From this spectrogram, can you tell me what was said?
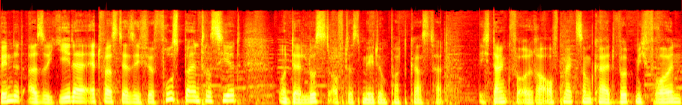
findet also jeder etwas, der sich für Fußball interessiert und der Lust auf das Medium Podcast hat. Ich danke für eure Aufmerksamkeit, würde mich freuen,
